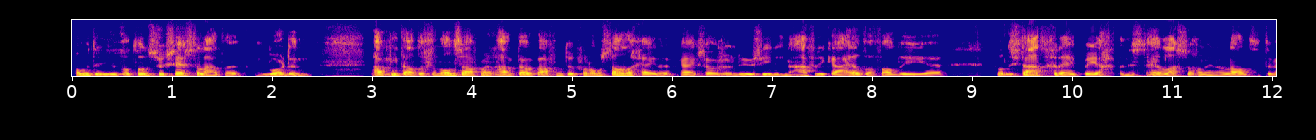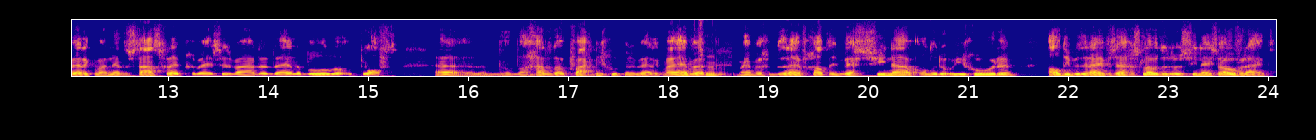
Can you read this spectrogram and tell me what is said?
om het in ieder geval tot een succes te laten worden. Het hangt niet altijd van ons af, maar het hangt ook af natuurlijk van omstandigheden. Kijk, zoals we nu zien in Afrika, heel veel van die, uh, van die staatsgrepen, ja, dan is het heel lastig om in een land te werken waar net een staatsgreep geweest is, waar de, de hele boel ontploft. Uh, dan, dan, gaat het ook vaak niet goed met het werk. Wij hebben, wij hebben bedrijven gehad in West-China onder de Oeigoeren. Al die bedrijven zijn gesloten door de Chinese overheid.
